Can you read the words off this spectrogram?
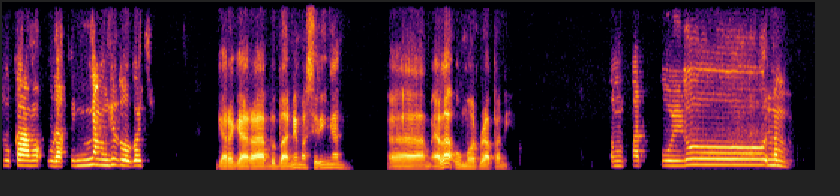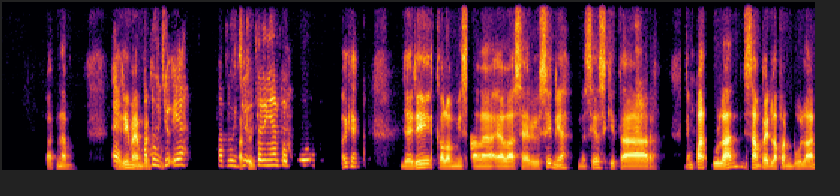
suka udah kenyang gitu loh, Coach. Gara-gara bebannya masih ringan. Em, Ella umur berapa nih? 46. 46. Eh, Jadi member 47 ya. 47 47. ternyata. Oke. Jadi kalau misalnya Ella seriusin ya, mestinya sekitar 4 bulan sampai 8 bulan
